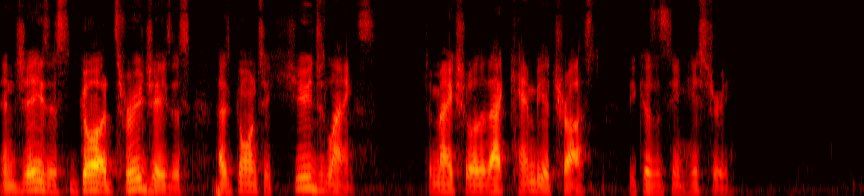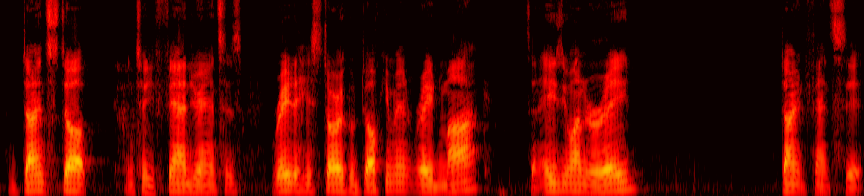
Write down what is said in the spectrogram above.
And Jesus, God, through Jesus, has gone to huge lengths to make sure that that can be a trust because it's in history. Don't stop until you've found your answers. Read a historical document, read Mark. It's an easy one to read. Don't fence sit.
